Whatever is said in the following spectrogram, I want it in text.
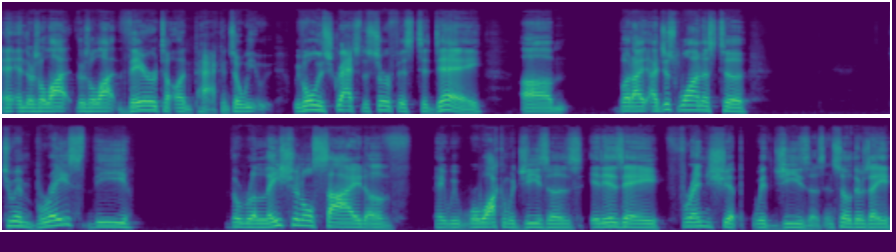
And, and, there's a lot there's a lot there to unpack. And so we we've only scratched the surface today. Um, but I, I just want us to to embrace the the relational side of hey we, we're walking with jesus. It is a friendship with jesus. And so there's a, a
